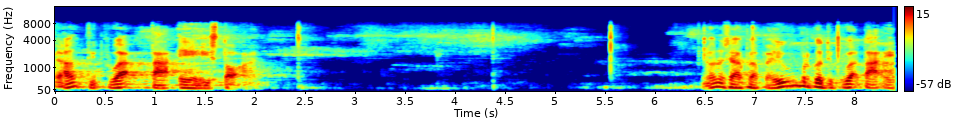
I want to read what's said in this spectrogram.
ya dibuat tae istoan Ngono sahabat bayu mergo dibuat tae.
